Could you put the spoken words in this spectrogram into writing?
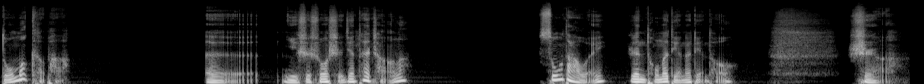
多么可怕！呃，你是说时间太长了？苏大伟认同的点了点头。是啊，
